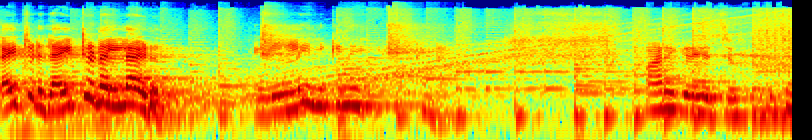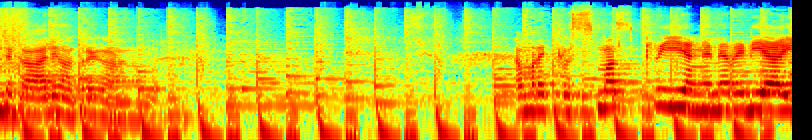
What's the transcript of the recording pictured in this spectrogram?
ലൈറ്റ് ഇട് ലൈറ്റ് ഇട എല്ലാം ഇടും. എല്ലാം എനിക്കിനി കണ്ടോ മാറിക്കറി വെച്ചു കൊച്ചിന്റെ കാൽ മാത്രമേ കാണുന്നുള്ളൂ. നമ്മുടെ ക്രിസ്മസ് ട്രീ അങ്ങനെ റെഡിയായി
